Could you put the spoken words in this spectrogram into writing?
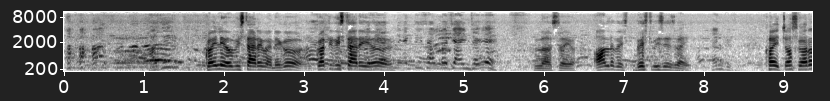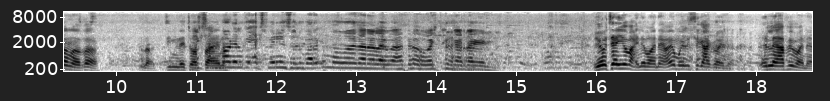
हजुर। कहिले हो बिस्तारै भनेको? कति बिस्तारै हो? ल सही हो। अल द बेस्ट बेस्ट विशेष भाइ। थ्याङ्क यू खै चस गर न त। ल तिमीले चस पाएन मोडलको एक्सपिरियन्स हुनु पऱ्यो कि म उहाँ जानलाई वेस्टिङ गर्दाखेरि। यो चाहिँ यो भाइले भने है मैले सिकाएको होइन। यसले आफै भने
